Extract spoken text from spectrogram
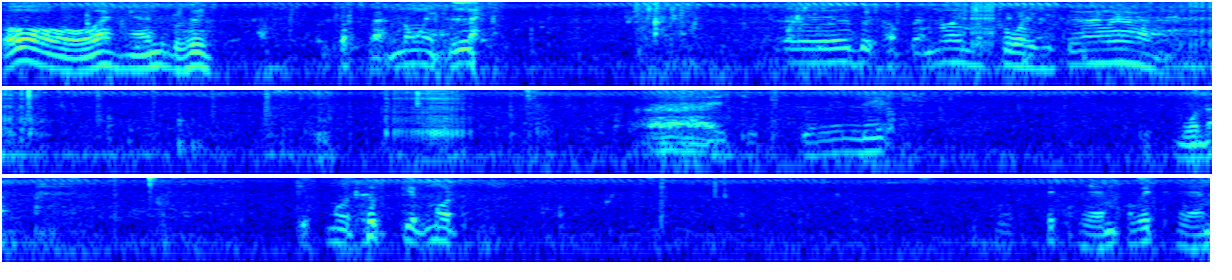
โอ้ยงานนี้เฮ้ยกับปลาน้อยเลยเออเบิกเอาปลาน้อยมาปล่อยจ้าไอ้ยเจ็บตัวเล็กๆเก็บหมดอะเก็บหมดครับเก็บหมดเอาไปแถมเอาไปแถม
